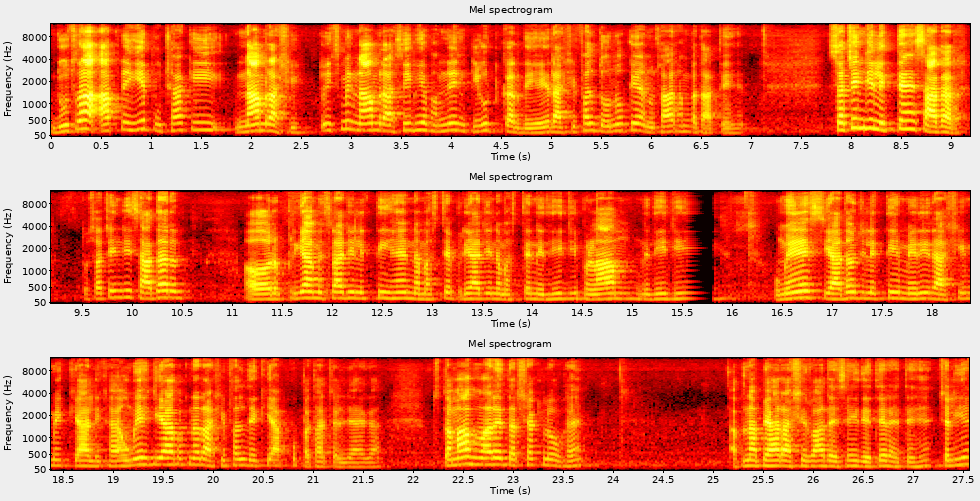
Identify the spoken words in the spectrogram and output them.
दूसरा, आपने ये पूछा कि नाम राशि तो इसमें नाम राशि भी अब हमने इंक्लूड कर दी है। राशिफल दोनों के अनुसार हम बताते हैं। सचिन जी लिखते हैं, सादर। तो सचिन जी, सादर और प्रिया मिश्रा जी लिखती हैं, नमस्ते प्रिया जी, नमस्ते निधि जी, प्रणाम निधि जी। उमेश यादव जी लिखती है, मेरी राशि में क्या लिखा है? उमेश जी, आप अपना राशिफल देखिए, आपको पता चल जाएगा। तो तमाम हमारे दर्शक लोग हैं, अपना प्यार आशीर्वाद ऐसे ही देते रहते हैं। चलिए,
